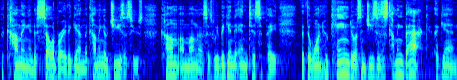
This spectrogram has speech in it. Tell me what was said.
the coming and to celebrate again the coming of Jesus who's come among us, as we begin to anticipate that the one who came to us in Jesus is coming back again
